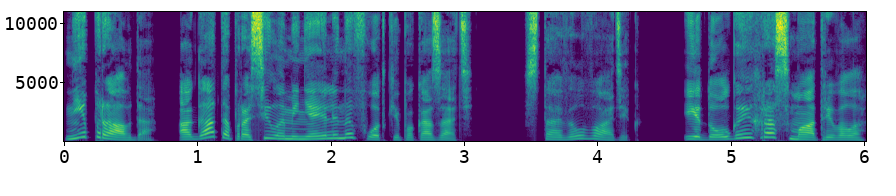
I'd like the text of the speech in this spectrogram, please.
«Неправда. Агата просила меня Элины фотки показать», — вставил Вадик. «И долго их рассматривала».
